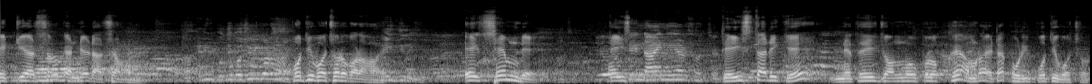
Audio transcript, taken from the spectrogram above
এইটটি ইয়ার্সেরও ক্যান্ডিডেট আছে আমাদের। প্রতি বছরই করা হয়? এই সেম ডে তেইশ তেইশ তারিখে নেতাজির জন্ম উপলক্ষে আমরা এটা করি প্রতি বছর।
